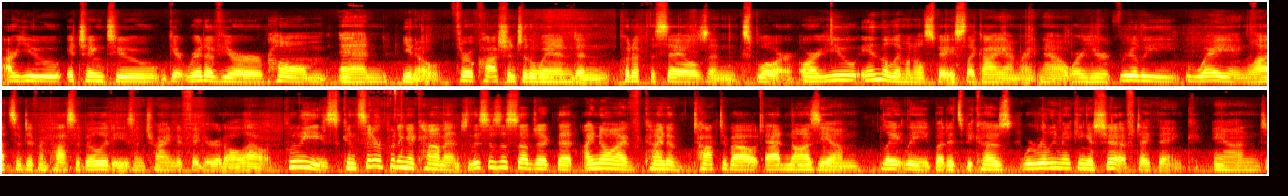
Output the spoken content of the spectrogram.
Are you itching to get rid of your home and, you know, throw caution to the wind and put up the sails and explore? Or are you in the liminal space like I am right now, where you're really weighing lots of different possibilities and trying to figure it all out? Please consider putting a comment. This is a subject that I know I've kind of talked about ad nauseum lately, but it's because we're really making a shift, I think. And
